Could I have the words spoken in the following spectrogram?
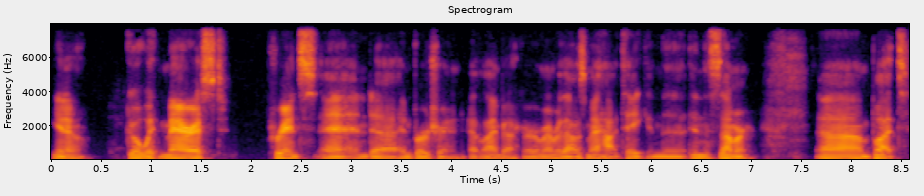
you know, go with Marist, Prince, and uh, and Bertrand at linebacker. I remember that was my hot take in the in the summer. Um, but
